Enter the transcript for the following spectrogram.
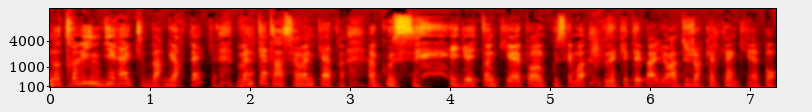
notre ligne directe BurgerTech, 24 heures sur 24. Un coup, c'est Gaëtan qui répond, un coup, c'est moi. Vous inquiétez pas, il y aura toujours quelqu'un qui répond.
